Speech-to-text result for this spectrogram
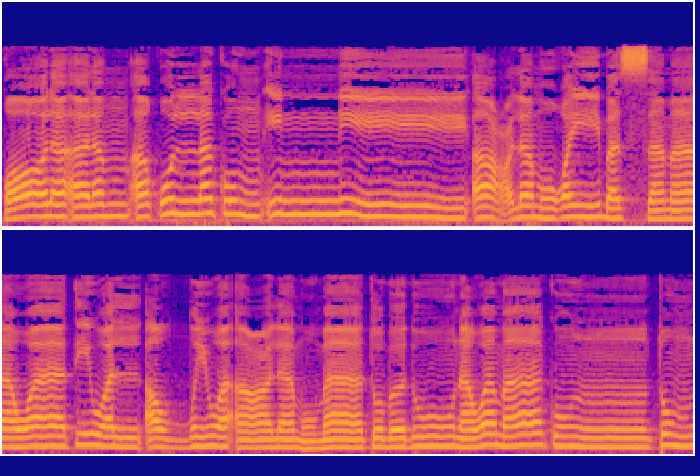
قال، ألم أقل لكم إني أعلم غيب السماوات والأرض وأعلم ما تبدون وما كنتم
